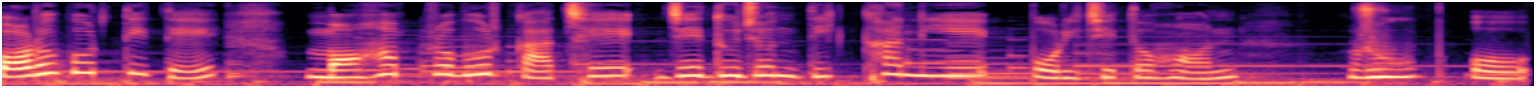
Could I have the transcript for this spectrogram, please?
পরবর্তীতে মহাপ্রভুর কাছে যে দুজন দীক্ষা নিয়ে পরিচিত হন রূপ ও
